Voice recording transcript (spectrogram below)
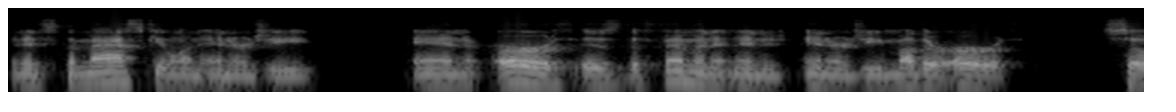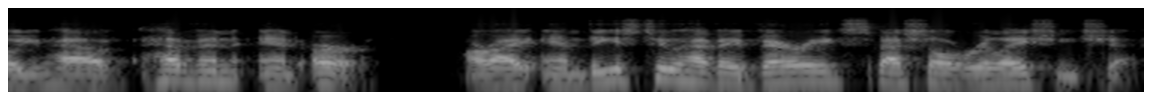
and it's the masculine energy, and Earth is the feminine energy, Mother Earth. So you have heaven and Earth. All right, and these two have a very special relationship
